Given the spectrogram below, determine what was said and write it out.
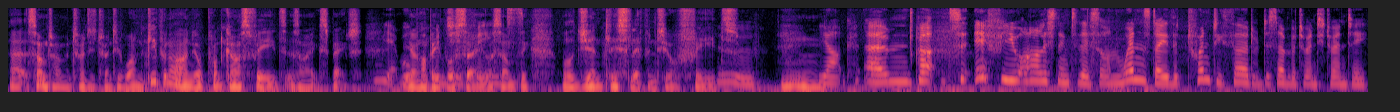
uh, sometime in 2021. Keep an eye on your podcast feeds, as I expect Yeah, we'll young people say, or feeds. something. Will gently slip into your feeds. Ooh, Mm. Yuck. Um, but if you are listening to this on Wednesday, the 23rd of December 2020,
